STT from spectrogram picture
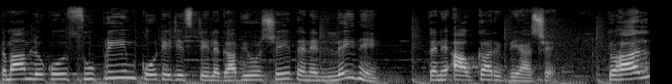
તમામ લોકો સુપ્રીમ કોર્ટે જે સ્ટે લગાવ્યો છે તેને લઈને તેને આવકારી રહ્યા છે. તો હાલ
